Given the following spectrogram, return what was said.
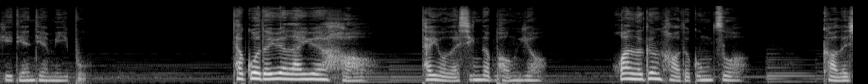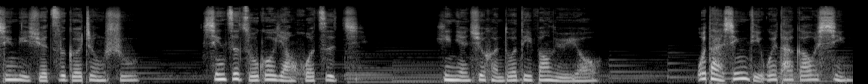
一点点弥补。他过得越来越好，他有了新的朋友，换了更好的工作，考了心理学资格证书，薪资足够养活自己，一年去很多地方旅游。我打心底为他高兴。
